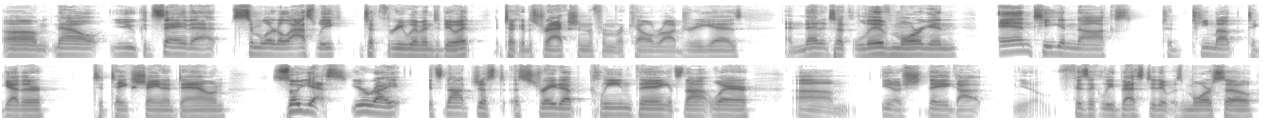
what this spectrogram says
Um, now, you could say that similar to last week, it took three women to do it. It took a distraction from Raquel Rodriguez, and then it took Liv Morgan and Tegan Nox to team up together to take Shayna down. So, yes, you're right. It's not just a straight up clean thing. It's not where, um, you know, they got, you know, physically bested. It was more so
